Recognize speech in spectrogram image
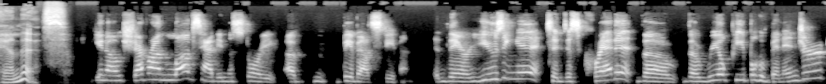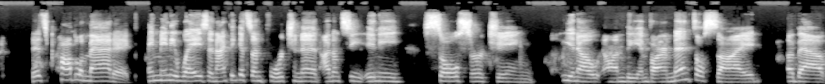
And this. You know, Chevron loves having the story uh, be about Steven. They're using it to discredit the the real people who've been injured. It's problematic in many ways, and I think it's unfortunate. I don't see any soul searching, you know, on the environmental side about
